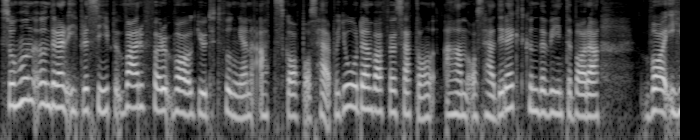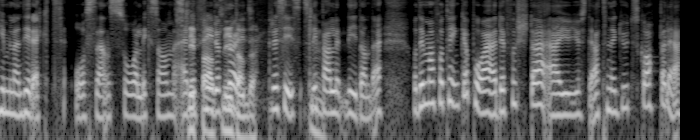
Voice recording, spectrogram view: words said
Så hon undrar i princip varför var Gud tvungen att skapa oss här på jorden? Varför satte han oss här direkt? Kunde vi inte bara vara i himlen direkt och sen så liksom är slippa det frid och fröjd. Lidande. Precis, slippa mm. all lidande. Och det man får tänka på är, det första är ju just det att när Gud skapade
